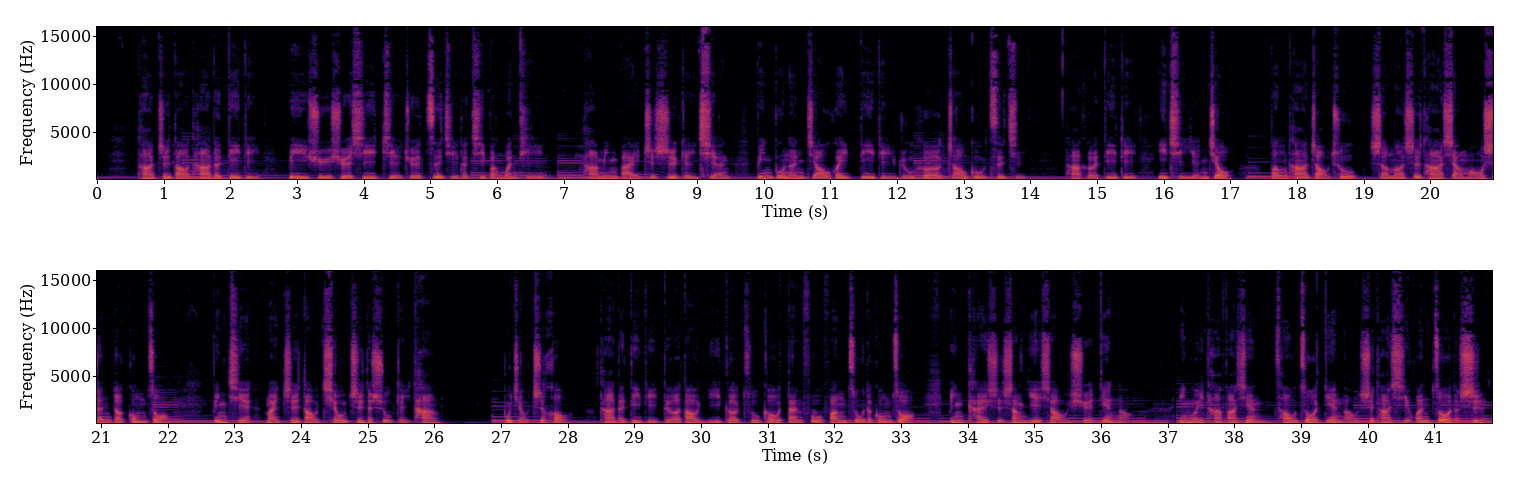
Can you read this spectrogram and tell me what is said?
他知道他的弟弟必须学习解决自己的基本问题。他明白，只是给钱，并不能教会弟弟如何照顾自己。他和弟弟一起研究，帮他找出什么是他想谋生的工作。并且买指导求职的书给他。不久之后，他的弟弟得到一个足够担负房租的工作，并开始上夜校学电脑，因为他发现操作电脑是他喜欢做的事。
